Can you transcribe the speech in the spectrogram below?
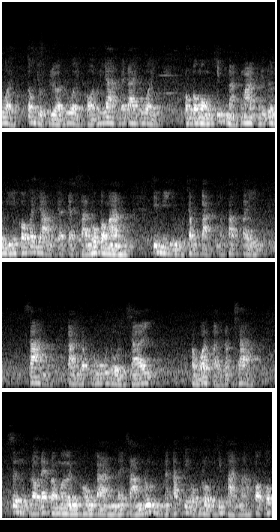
ด้วย ต้องหยุดเรือด้วย ขออนุญาตไม่ได้ด้วยกรมประมงคิดหนักมากในเรื่องนี้ก็พยายามจะจัดสรรงบประมาณที่มีอยู่จำกัดนะครับไปสร้างการรับรู้โดยใช้คำว่าไตรรักชาติ ซึ่งเราได้ประเมินโครงการใน 3 รุ่นนะครับ ที่อบรมที่ผ่านมาก็พบ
